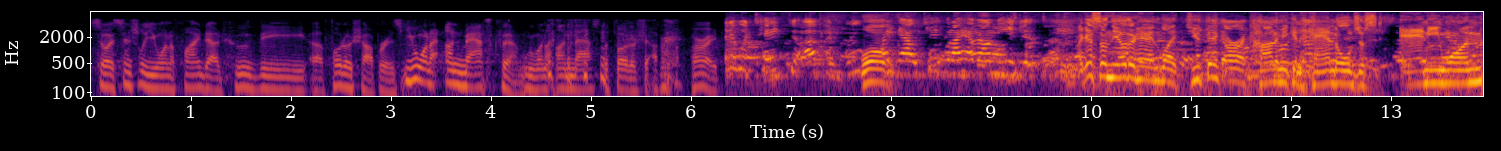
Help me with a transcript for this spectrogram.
So essentially you want to find out who the uh, Photoshopper is. You want to unmask them. We want to unmask the Photoshopper. All right. It would take to up and root well, right now, take what I have on me and just... I guess on the other hand, like, do you think our economy can handle just anyone?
